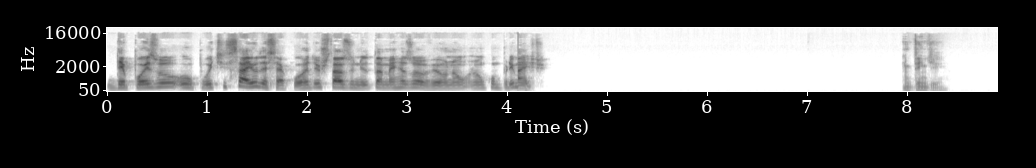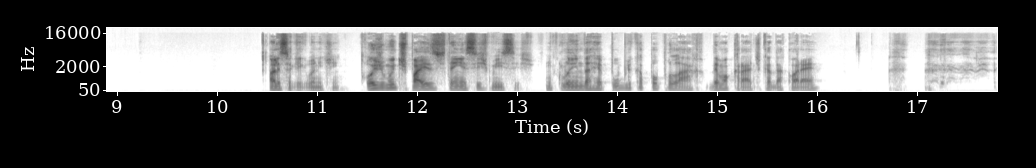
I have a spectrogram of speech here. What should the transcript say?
Depois o, o Putin saiu desse acordo e os Estados Unidos também resolveu não, não cumprir mais. Entendi. Olha isso aqui que bonitinho. Hoje muitos países têm esses mísseis, incluindo a República Popular Democrática da Coreia,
